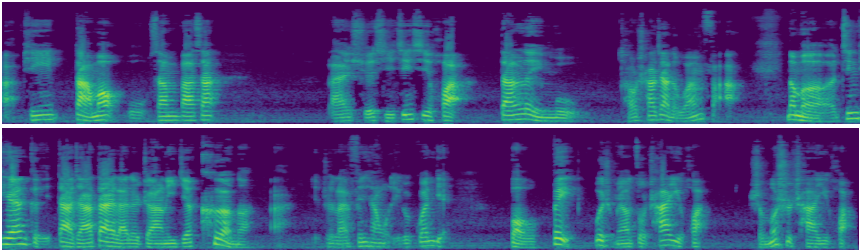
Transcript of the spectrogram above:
啊，拼音大猫五三八三，来学习精细化单类目淘差价的玩法。那么今天给大家带来的这样的一节课呢，啊，也是来分享我的一个观点：宝贝为什么要做差异化？什么是差异化？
